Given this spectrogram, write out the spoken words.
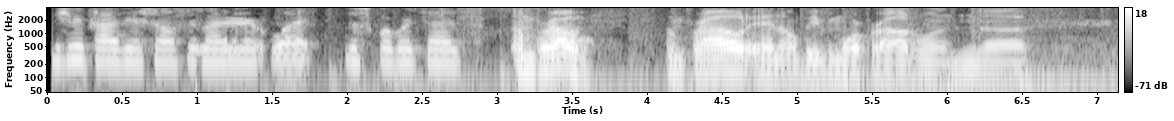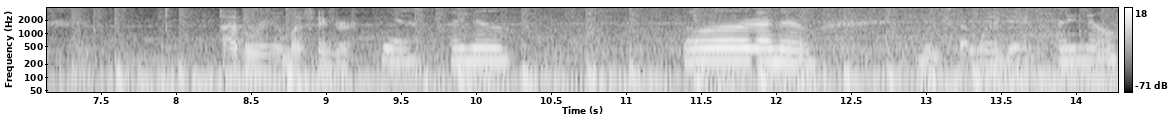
You should be proud of yourself no matter what the scoreboard says. I'm proud. I'm proud, and I'll be even more proud when uh, I have a ring on my finger. Yeah, I know. Lord, I know. We just gotta win a game. I know.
